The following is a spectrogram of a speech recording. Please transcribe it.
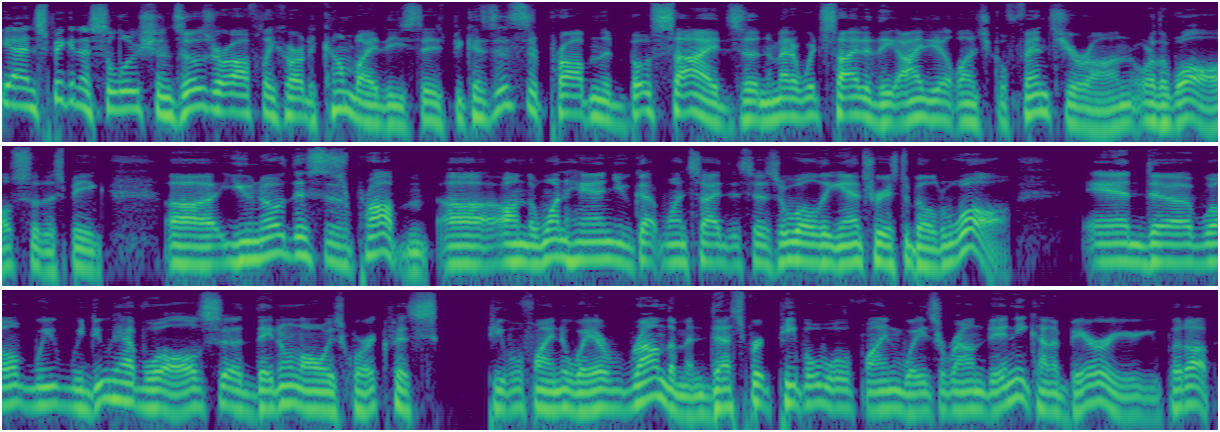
yeah, and speaking of solutions, those are awfully hard to come by these days because this is a problem that both sides, uh, no matter which side of the ideological fence you're on, or the wall, so to speak, uh, you know this is a problem. Uh, on the one hand, you've got one side that says, well, the answer is to build a wall. And, uh, well, we, we do have walls. Uh, they don't always work because people find a way around them, and desperate people will find ways around any kind of barrier you put up.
